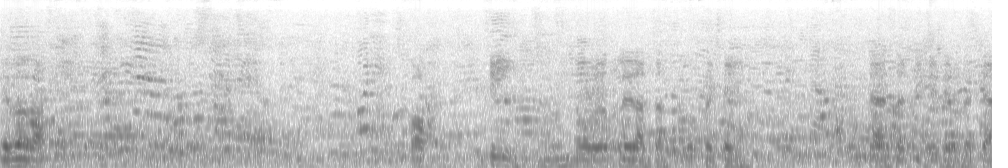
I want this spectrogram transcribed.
हे बघा. पॉपटी म्हणून जो ओळखले जातात पोपटही. त्यासाठी ते तेवढं त्या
